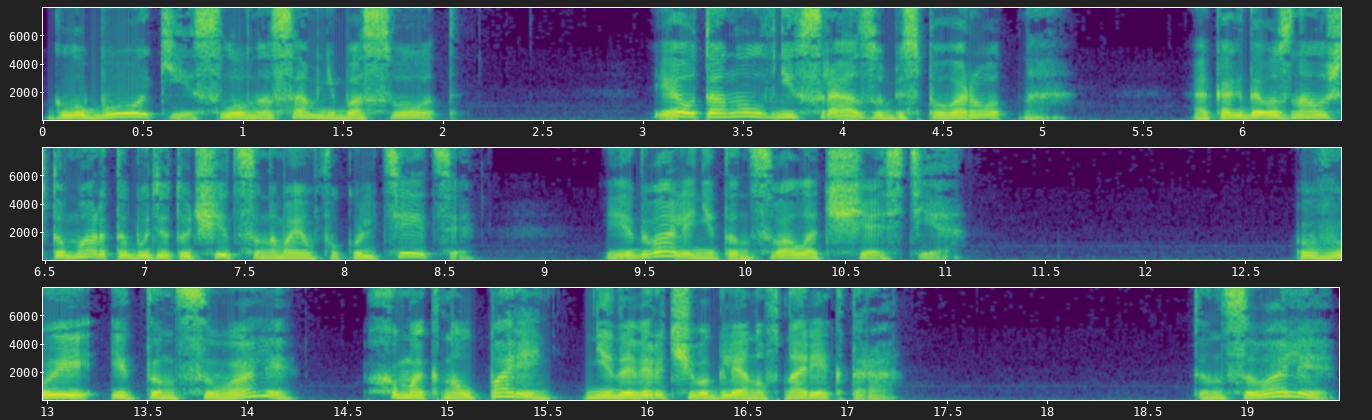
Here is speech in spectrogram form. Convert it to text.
глубокие, словно сам небосвод. Я утонул в них сразу, бесповоротно. А когда узнал, что Марта будет учиться на моем факультете, едва ли не танцевал от счастья. «Вы и танцевали?» — хмыкнул парень, недоверчиво глянув на ректора. «Танцевали?»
